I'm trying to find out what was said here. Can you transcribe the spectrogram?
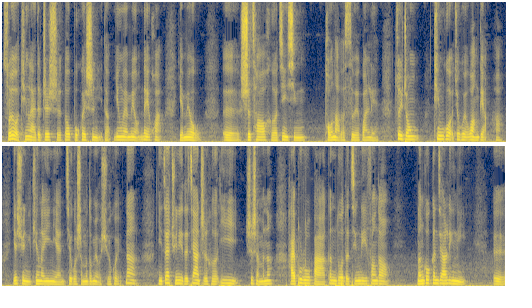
所有听来的知识都不会是你的，因为没有内化，也没有呃实操和进行头脑的思维关联，最终听过就会忘掉哈。也许你听了一年，结果什么都没有学会，那你在群里的价值和意义是什么呢？还不如把更多的精力放到能够更加令你。呃，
